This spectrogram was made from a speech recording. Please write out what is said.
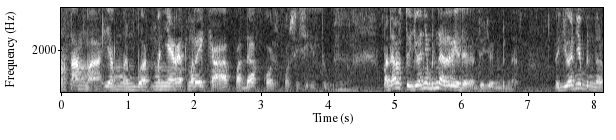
pertama yang membuat menyeret mereka pada posisi itu. Padahal tujuannya benar gitu kan, tujuannya benar. Tujuannya benar,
